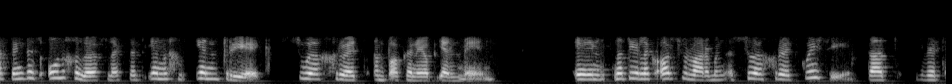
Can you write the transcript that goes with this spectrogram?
ek dink dit is ongelooflik dat een een projek so groot impak kan hê op een mens. En natuurlik aardverwarming is so 'n groot kwessie dat jy weet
